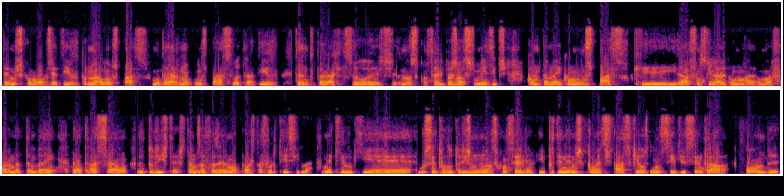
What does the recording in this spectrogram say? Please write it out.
Temos como objetivo torná-lo um espaço moderno, um espaço atrativo, tanto para as pessoas do nosso Conselho, para os nossos municípios, como também como um espaço que irá funcionar como uma, uma forma também da atração de turistas. Estamos a fazer uma aposta fortíssima naquilo que é o setor do turismo no nosso Conselho e pretendemos que com esse espaço, que é um sítio central, onde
